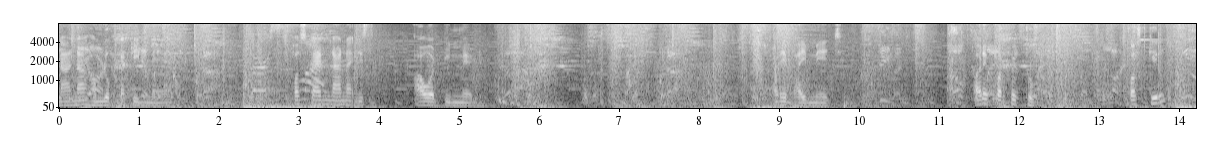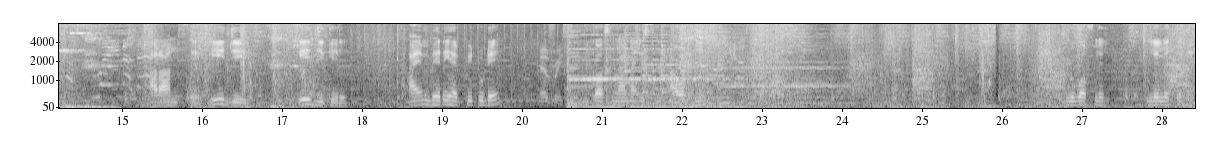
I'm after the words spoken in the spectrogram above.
नाना हम लोग का टीम में है। First time Nana is our teammate अरे भाई मेज अरे परफेक्ट हुक फ़र्स्ट किल आराम से। Easy easy kill I am very happy today because Nana is our team blue buff ले ले लेते हैं।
